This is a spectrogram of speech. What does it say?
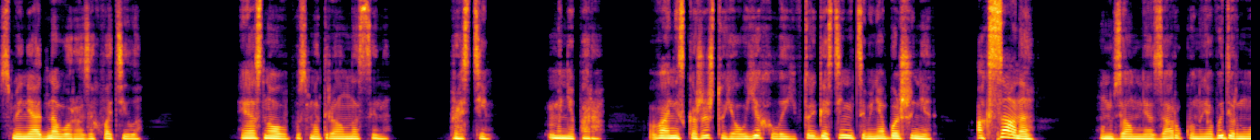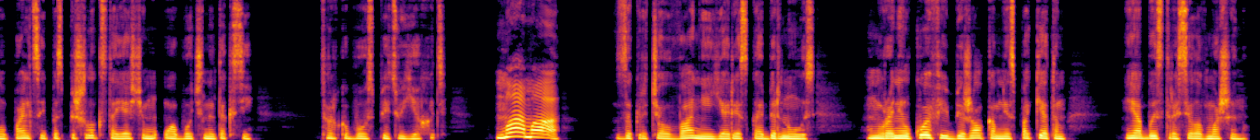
С меня одного раза хватило. Я снова посмотрела на сына. Прости, мне пора. Ване скажи, что я уехала, и в той гостинице меня больше нет. Оксана! Он взял меня за руку, но я выдернула пальцы и поспешила к стоящему у обочины такси. Только бы успеть уехать. «Мама!» — закричал Ваня, и я резко обернулась. Он уронил кофе и бежал ко мне с пакетом. Я быстро села в машину.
